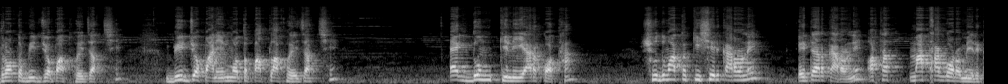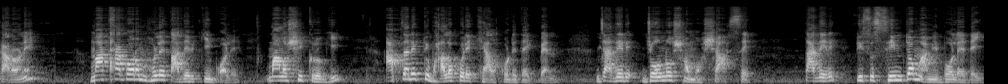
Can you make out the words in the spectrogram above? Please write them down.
দ্রুত বীর্যপাত হয়ে যাচ্ছে বীর্য পানির মতো পাতলা হয়ে যাচ্ছে। একদম ক্লিয়ার কথা। শুধুমাত্র কিসের কারণে? এটার কারণে, অর্থাৎ মাথা গরমের কারণে। মাথা গরম হলে তাদের কি বলে? মানসিক রোগী। আপনারা একটু ভালো করে খেয়াল করে দেখবেন। যাদের যৌন সমস্যা আছে, তাদের কিছু সিমটম আমি বলে দেই।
